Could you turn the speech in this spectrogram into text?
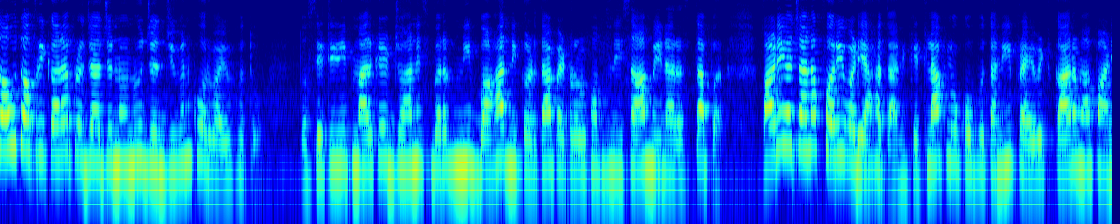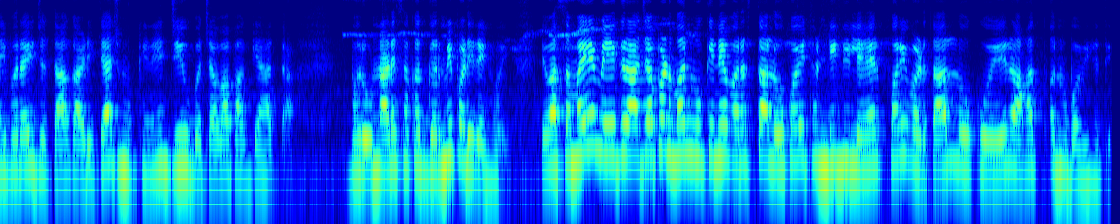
સાઉથ આફ્રિકાના પ્રજાજનોનું જનજીવન ખોરવાયું હતું. તો સિટી ડીપ માર્કેટ જોહાનિસબર્ગની બહાર નીકળતા પેટ્રોલ પંપની સામેના રસ્તા પર પાણી અચાનક ફરી વળ્યા હતા અને કેટલાક લોકો પોતાની પ્રાઇવેટ કારમાં પાણી ભરાઈ જતા ગાડી ત્યાં જ મૂકીને જીવ બચાવવા ભાગ્યા હતા. ભર ઉનાળે સખત ગરમી પડી રહી હોય. એવા સમયે મેઘરાજા પણ મન મૂકીને વરસતા લોકોએ ઠંડીની લહેર ફરી વળતા લોકોએ રાહત અનુભવી હતી.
